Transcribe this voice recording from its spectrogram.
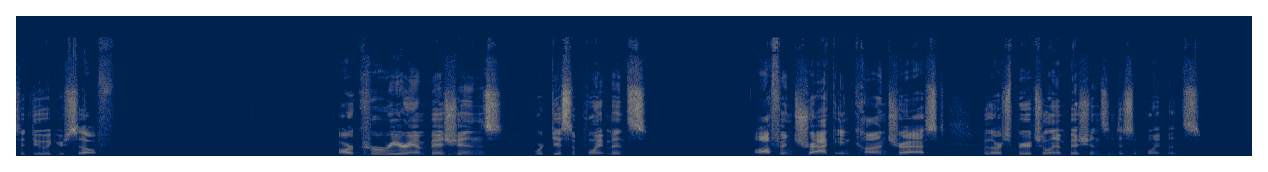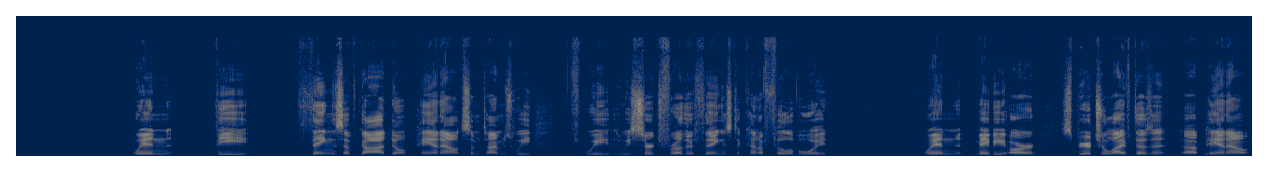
to do it yourself. Our career ambitions or disappointments often track in contrast with our spiritual ambitions and disappointments. When the things of God don't pan out, sometimes we, we, we search for other things to kind of fill a void. When maybe our spiritual life doesn't uh, pan out,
